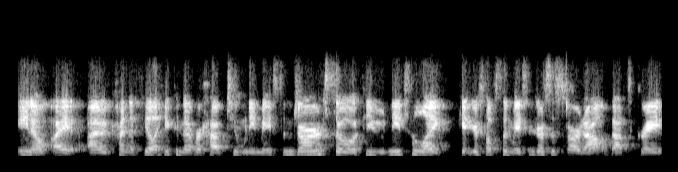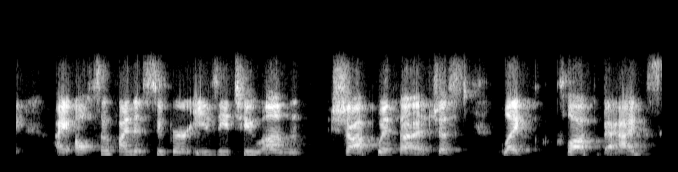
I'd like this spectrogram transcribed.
you know, I, I kind of feel like you can never have too many mason jars. So if you need to like get yourself some mason jars to start out, that's great. I also find it super easy to um, shop with uh, just like cloth bags.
